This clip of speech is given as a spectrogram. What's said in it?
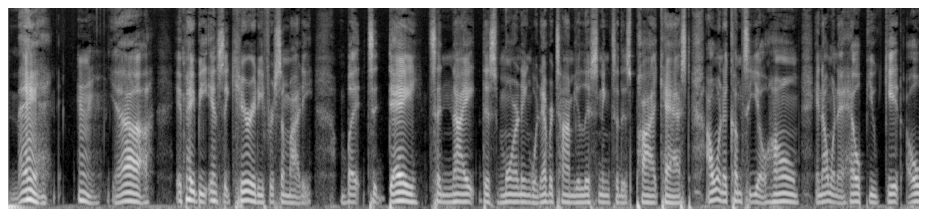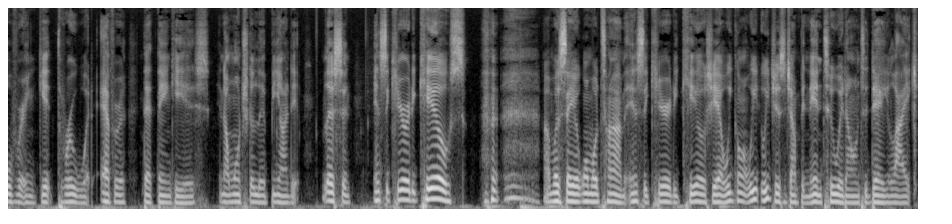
man. Mm, yeah it may be insecurity for somebody. But today, tonight, this morning, whatever time you're listening to this podcast, I want to come to your home and I want to help you get over and get through whatever that thing is. And I want you to live beyond it. Listen, insecurity kills. I'm gonna say it one more time. Insecurity kills. Yeah, we going we we just jumping into it on today. Like,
